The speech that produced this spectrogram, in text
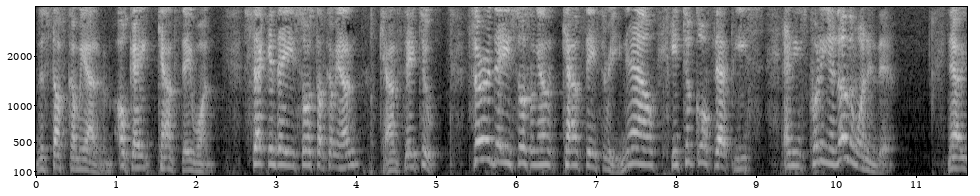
the stuff coming out of him. Okay, counts day one. Second day, he saw stuff coming out of him, counts day two. Third day, he saw something out of him, counts day three. Now, he took off that piece and he's putting another one in there. Now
